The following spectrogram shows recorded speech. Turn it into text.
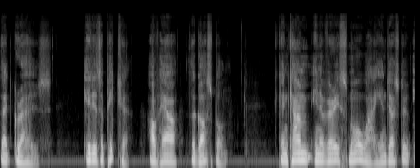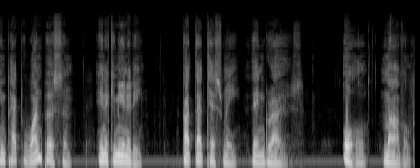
that grows. It is a picture of how the gospel can come in a very small way and just to impact one person in a community, but that testimony then grows. All marvelled.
